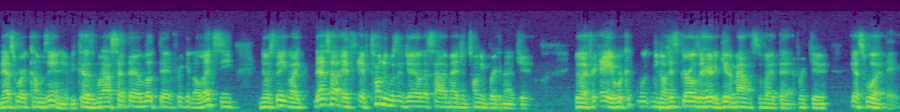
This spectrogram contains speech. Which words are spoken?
And that's where it comes in. Because when I sat there and looked at freaking Alexei, you know, it's thing like that's how if, if Tony was in jail, that's how I imagine Tony breaking out of jail. Be like, hey, we're you know his girls are here to get him out and stuff like that. Freaking, guess what? They,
